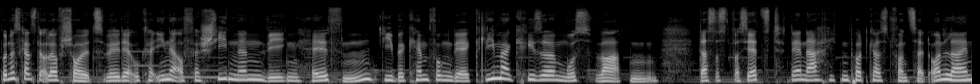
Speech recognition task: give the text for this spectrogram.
Bundeskanzler Olaf Scholz will der Ukraine auf verschiedenen Wegen helfen. Die Bekämpfung der Klimakrise muss warten. Das ist was jetzt, der Nachrichtenpodcast von Zeit Online.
